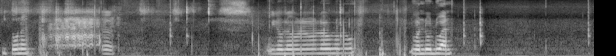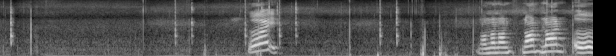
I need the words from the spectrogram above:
อีกตัวหนึ่งเออวเร็วเร็วเร็วเร็วเร็วด่วนด่วนด่วนเฮ้ยนอนนอนนอนนอนนอนเออ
